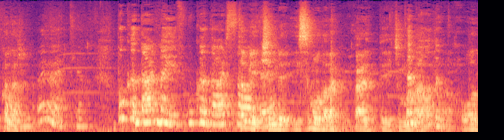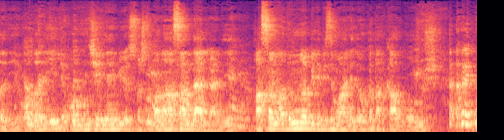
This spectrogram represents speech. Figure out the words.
Bu kadar. Tamam, kadar naif, bu kadar sade. Tabii şimdi isim olarak verdikleri için Tabii, bana o da değil. o da değil. O da değil de onun tabii. şeylerini biliyorsun. Sonuçta Evet. bana Hasan derler diye. Evet. Hasan adımla bile bizim ailede o kadar kavga olmuş. Öyle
